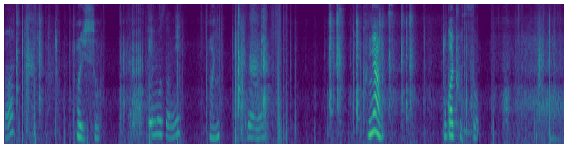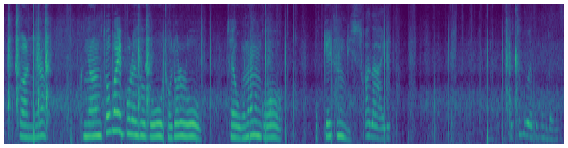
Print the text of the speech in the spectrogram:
어? 어, 있어. 썼니? 아니, 그러네. 그냥 누가 줬어. 그가 아니라 그냥 서바이벌에서도 저절로 제가 원하는 거 얻게 해주는 게 있어. 아, 나 알겠다. 유튜브에서 본 적 있어.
